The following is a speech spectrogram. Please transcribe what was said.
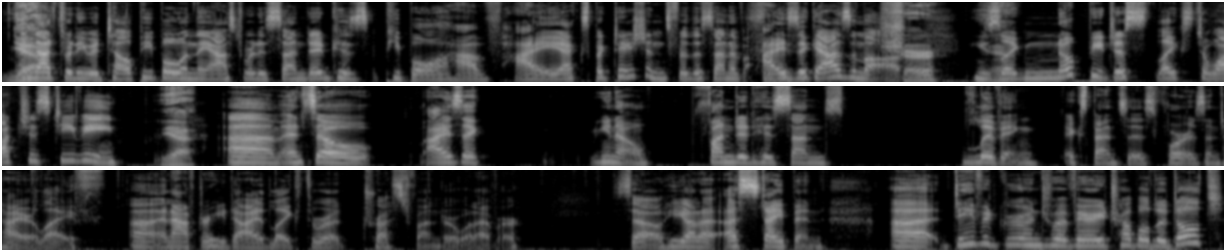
Yeah. And that's what he would tell people when they asked what his son did, because people have high expectations for the son of Isaac Asimov. sure He's yeah. like, nope, he just likes to watch his TV. yeah Um, and so Isaac, you know, funded his son's living expenses for his entire life. Uh, and after he died, like through a trust fund or whatever. So he got a, a stipend. Uh, David grew into a very troubled adult.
